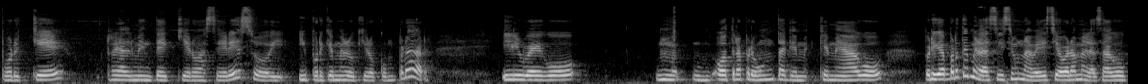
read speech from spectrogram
por qué realmente quiero hacer eso y, por qué me lo quiero comprar. Y luego, otra pregunta que me, que me, hago, porque aparte me las hice una vez y ahora me las hago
